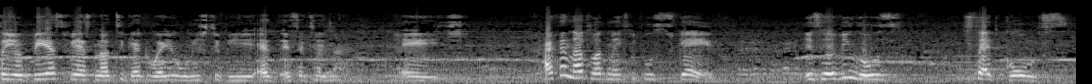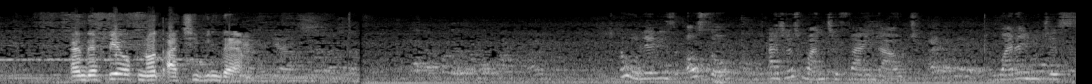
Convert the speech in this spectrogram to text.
So your biggest fear is not to get where you wish to be at a certain age. I think that's what makes people scared. Is having those set goals and the fear of not achieving them. Yeah. Oh, ladies, also, I just want to find out what are you just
